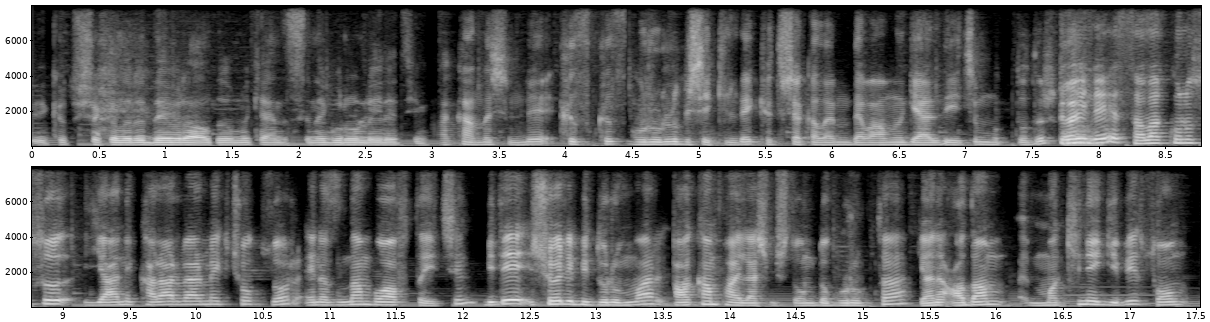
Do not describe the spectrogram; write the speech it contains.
e, kötü şakaları devraldığımı kendisine gururla ileteyim. Hakan da şimdi kız kız gururlu bir şekilde kötü şakaların devamı geldiği için mutludur. Tamam. Şöyle Salah konusu yani karar vermek çok zor en azından bu hafta için. Bir de şöyle bir durum var. Hakan paylaşmıştı onu da grupta. Yani adam makine gibi son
